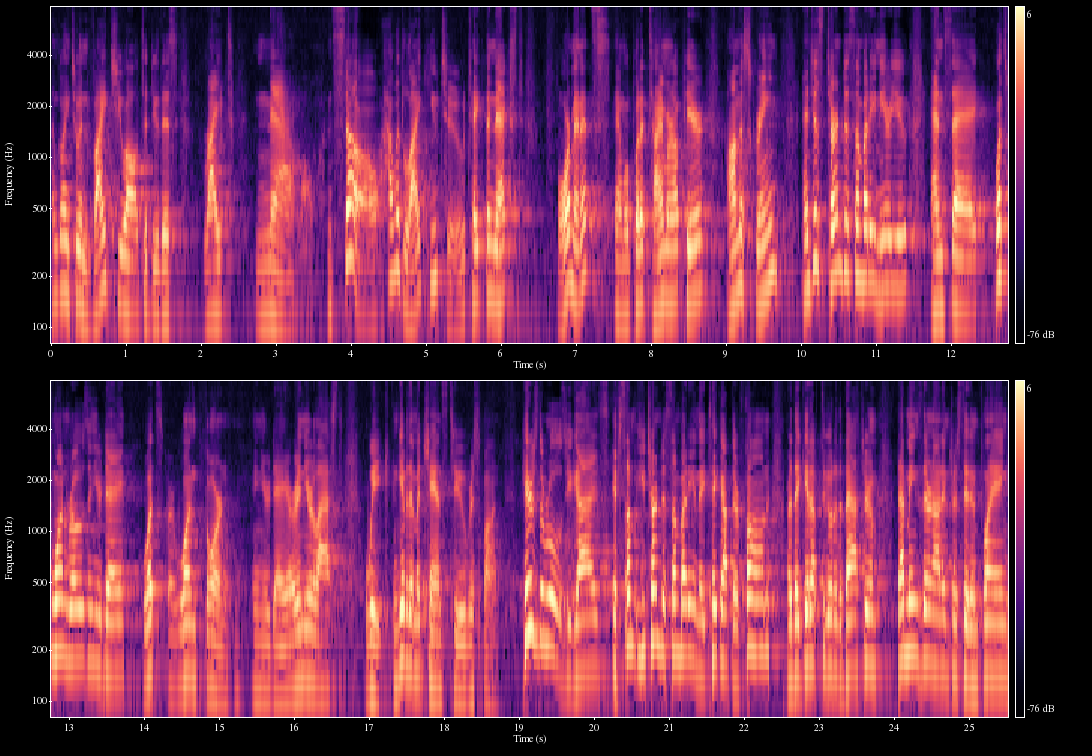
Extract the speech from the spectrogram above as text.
I'm going to invite you all to do this right now. And so I would like you to take the next four minutes, and we'll put a timer up here on the screen, and just turn to somebody near you and say, What's one rose in your day? What's one thorn in your day or in your last week? And give them a chance to respond. Here's the rules, you guys. If some, you turn to somebody and they take out their phone or they get up to go to the bathroom, that means they're not interested in playing.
